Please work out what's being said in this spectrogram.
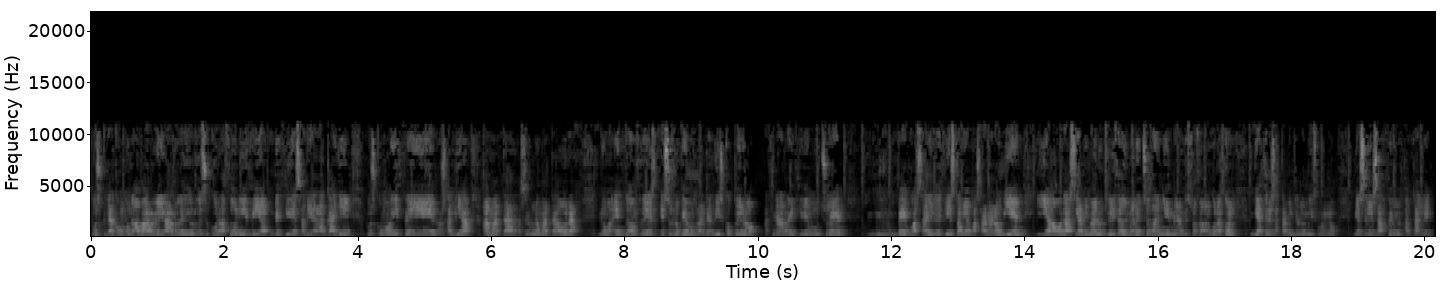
pues crea como una barrera alrededor de su corazón y decide, decide salir a la calle, pues como dice Rosalía, a matar, a ser una matadora, ¿no? Entonces eso es lo que vemos durante el disco, pero al final reincide mucho en vengo a salir de fiesta, voy a pasármelo bien y ahora si a mí me han utilizado y me han hecho daño y me han destrozado el corazón, voy a hacer exactamente lo mismo, ¿no? Voy a ser esa femme fatale.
